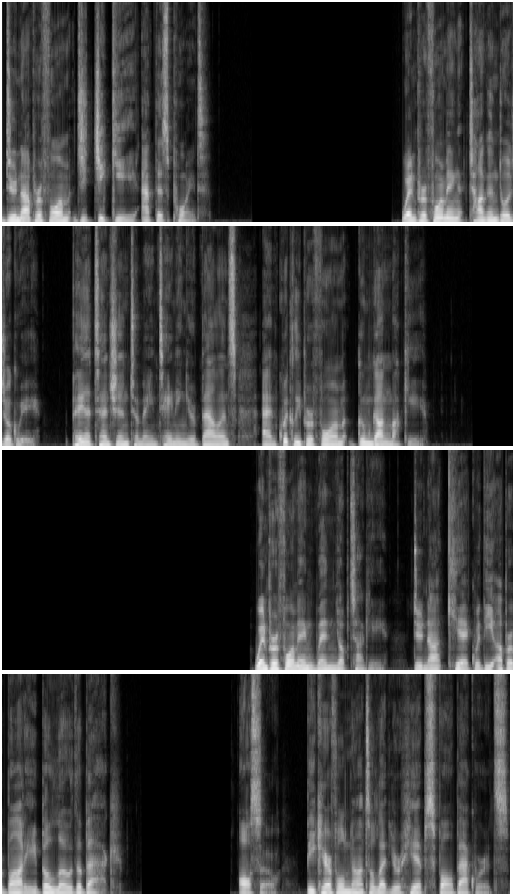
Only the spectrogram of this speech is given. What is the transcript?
Do not perform Jichiki at this point. When performing Tagan Dojogui, pay attention to maintaining your balance and quickly perform Gumgang Maki. When performing Wen Yopchagi, do not kick with the upper body below the back. Also, be careful not to let your hips fall backwards.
